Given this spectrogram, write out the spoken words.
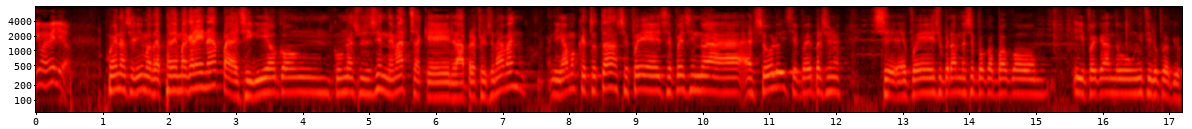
Seguimos, Emilio. Bueno, seguimos después de Macarena, pues siguió con, una sucesión de marchas que la perfeccionaban. Digamos que esto está, se fue se fue siendo al solo y se fue se fue superándose poco a poco y fue creando un estilo propio.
